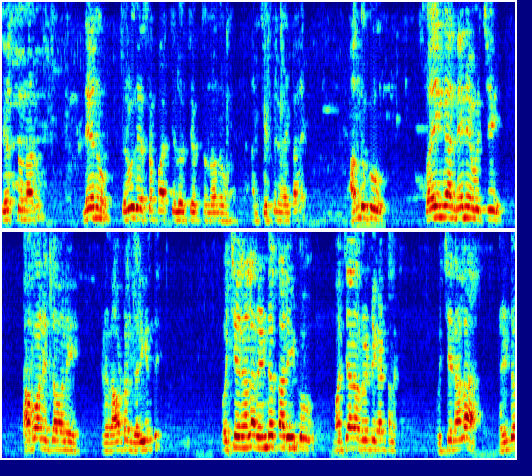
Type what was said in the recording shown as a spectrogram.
చేస్తున్నాను. నేను తెలుగుదేశం పార్టీలో చేరుతున్నాను అని చెప్పిన వెంటనే అందుకు స్వయంగా నేనే వచ్చి ఆహ్వానిద్దామని ఇక్కడ రావడం జరిగింది. వచ్చే నెల రెండో తారీఖు మధ్యాహ్నం రెండు గంటలకి. వచ్చే నెల రెండో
